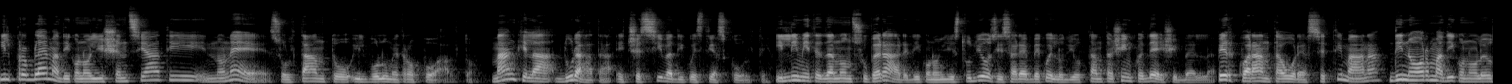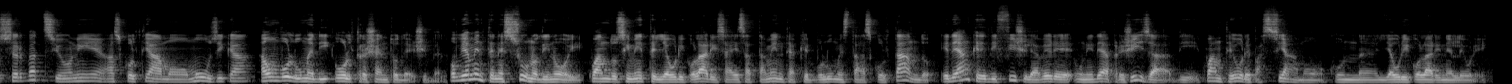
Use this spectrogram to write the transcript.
Il problema, dicono gli scienziati, non è soltanto il volume troppo alto, ma anche la durata eccessiva di questi ascolti. Il limite da non superare, dicono gli studiosi, sarebbe quello di 85 decibel per 40 ore a settimana. Di norma, dicono le osservazioni, ascoltiamo musica a un volume di oltre 100 decibel. Ovviamente nessuno di noi, quando si mette gli auricolari, sa esattamente a che volume sta ascoltando ed è anche difficile avere un'idea precisa di quante ore passiamo con gli auricolari nelle orecchie.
